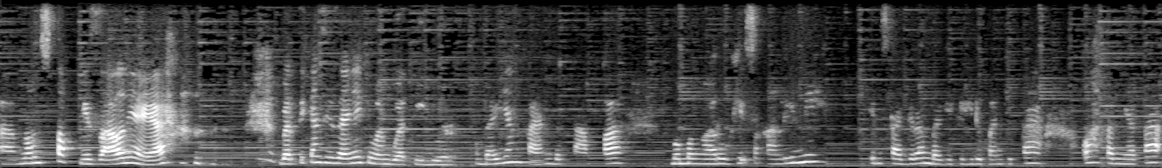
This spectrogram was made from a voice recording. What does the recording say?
uh, nonstop misalnya ya. Berarti kan sisanya cuma buat tidur. Kebayang kan betapa memengaruhi sekali nih Instagram bagi kehidupan kita. Oh ternyata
